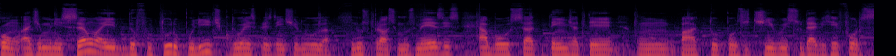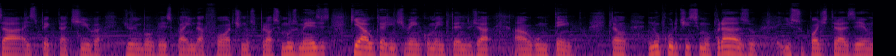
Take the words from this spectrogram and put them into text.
com a diminuição aí do futuro político do ex-presidente Lula nos próximos meses, a bolsa tende a ter um impacto positivo. Isso deve reforçar a expectativa de um Ibovespa ainda forte nos próximos meses, que é algo que a gente vem comentando já há algum tempo. Então, no curtíssimo prazo, isso pode trazer um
